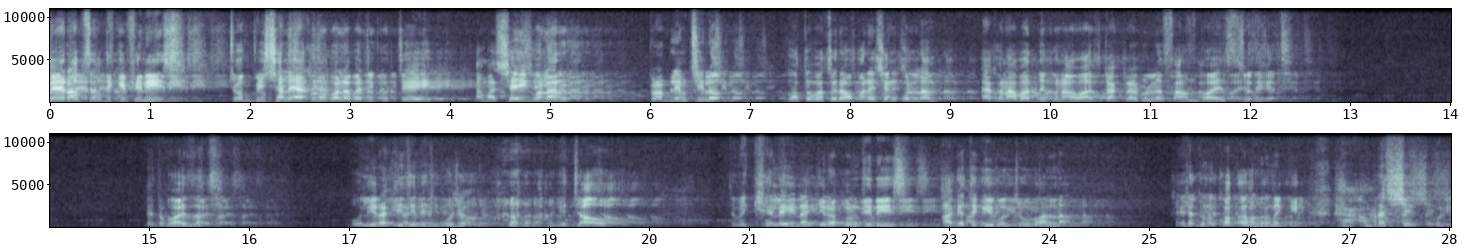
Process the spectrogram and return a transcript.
মেহরাব সিদ্দিকি ফিনিশ, চব্বিশ সালে এখনও গলাবাজি করছে। এই, আমার সেই গলার প্রবলেম ছিল, গত বছরে অপারেশন করলাম। এখন আবার দেখুন আওয়াজ। ডাক্তার বলল সাউন্ড ভয়েস চলে গেছে। এই তো ভয়েস যাচ্ছে। ওলিরা কি জিনিস বোঝো? আগে যাও। তুমি খেলেই না কীরকম জিনিস? আগে থেকেই বলছো ভালো না। এটা কোনো কথা হলো নাকি? হ্যাঁ আমরা শেষ করি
